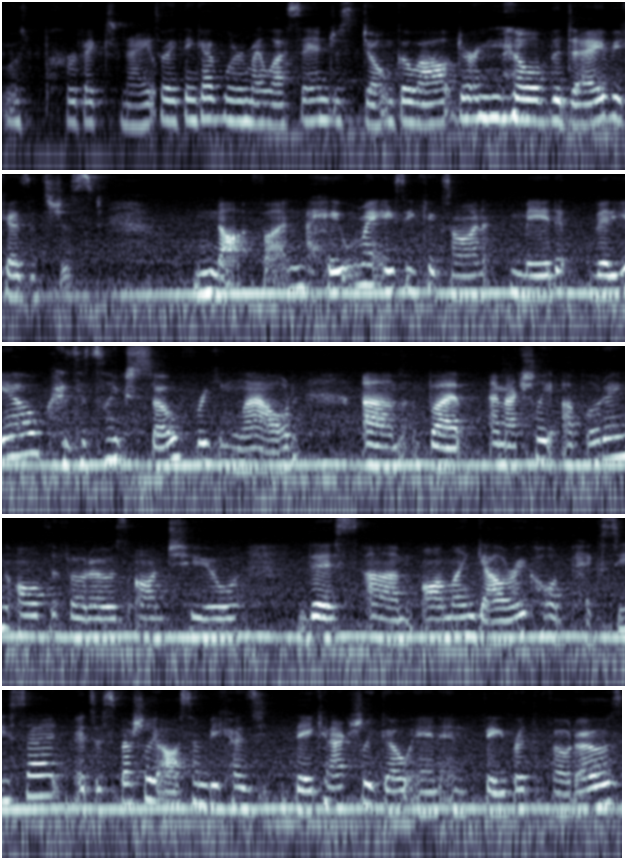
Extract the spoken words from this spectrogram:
most perfect night. So I think I've learned my lesson. Just don't go out during the middle of the day because it's just not fun. I hate when my AC kicks on mid video because it's like so freaking loud. Um, but I'm actually uploading all of the photos onto this um, online gallery called Pixieset. It's especially awesome because they can actually go in and favorite the photos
